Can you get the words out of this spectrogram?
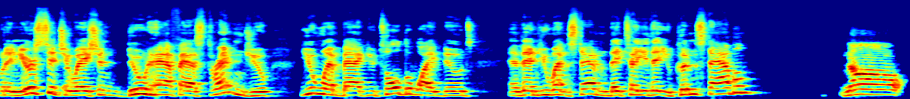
But in your situation, dude half-ass threatened you. You went back, you told the white dudes, and then you went and stabbed him. They tell you that you couldn't stab him? No,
